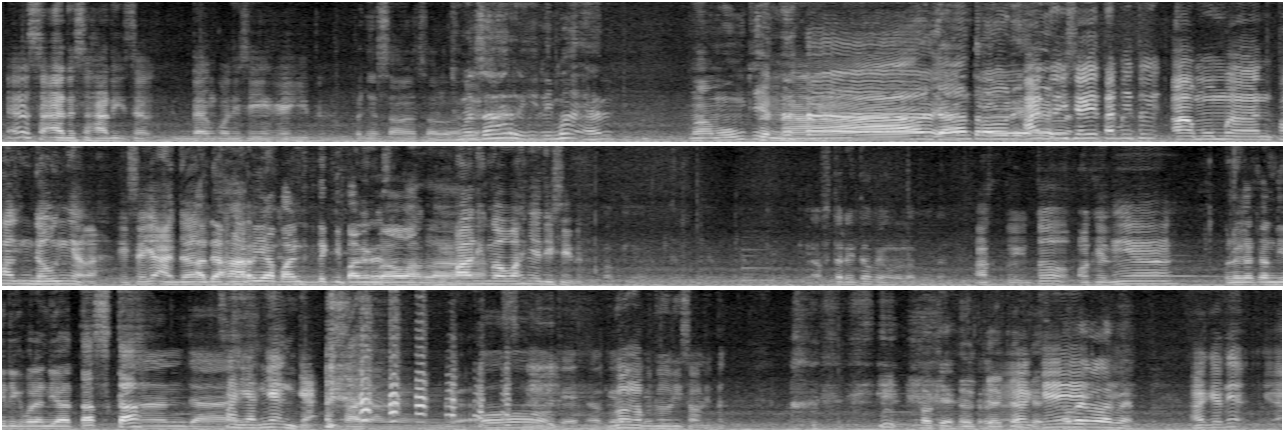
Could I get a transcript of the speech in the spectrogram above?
eh se- ada sehari se- dalam kondisi yang kayak gitu Penyesalan selalu Cuman ada. sehari 5 M. Nggak mungkin Nal, jangan terlalu di ada istilahnya tapi itu uh, momen paling daunnya lah istilahnya ada ada hari yang paling titik di paling bawah lah. paling bawahnya di situ Oke, oke, oke, oke, oke. After itu apa yang lu lakukan? waktu itu akhirnya Mendekatkan diri kepada yang di atas kah? Anjay. sayangnya enggak Sayangnya enggak. Oh, oke, oke. gue nggak peduli soal itu Oke, Oke, oke, akhirnya ya,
